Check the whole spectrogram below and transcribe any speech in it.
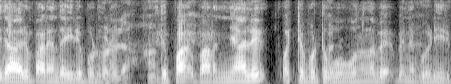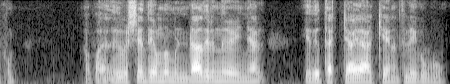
ഇതാരും പറയാൻ ധൈര്യപ്പെടില്ല ഇത് പറഞ്ഞാൽ ഒറ്റപ്പെട്ടു പോകുമെന്നുള്ള പിന്നെ പേടിയിരിക്കും അപ്പോൾ അത് ഇത് നമ്മൾ മിണ്ടാതിരുന്ന് കഴിഞ്ഞാൽ ഇത് തെറ്റായ ആഖ്യാനത്തിലേക്ക് പോകും.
